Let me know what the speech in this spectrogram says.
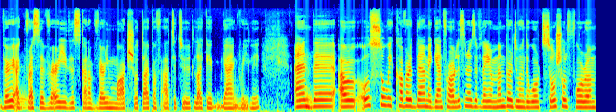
very aggressive, very this kind of very macho type of attitude, like a gang, really. And uh, our, also, we covered them again for our listeners if they remember during the World Social Forum.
